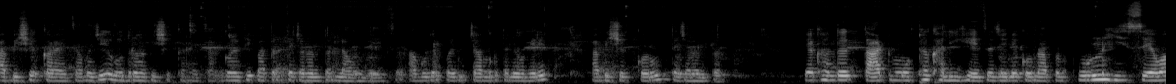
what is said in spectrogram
अभिषेक करायचा म्हणजे रुद्र अभिषेक करायचा. गळती पात्र त्याच्यानंतर लावून द्यायचं. अगोदर पंचामृताने वगैरे अभिषेक करून त्याच्यानंतर. एखादं ताट मोठं खाली घ्यायचं जेणेकरून आपण पूर्ण ही सेवा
